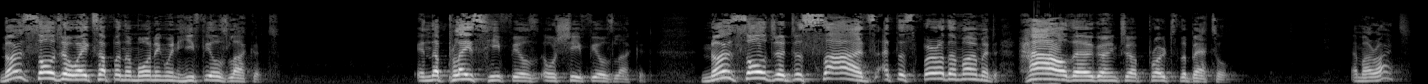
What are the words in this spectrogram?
No soldier wakes up in the morning when he feels like it. In the place he feels or she feels like it. No soldier decides at the spur of the moment how they're going to approach the battle. Am I right?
